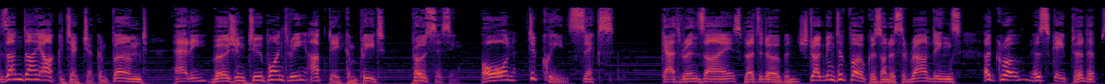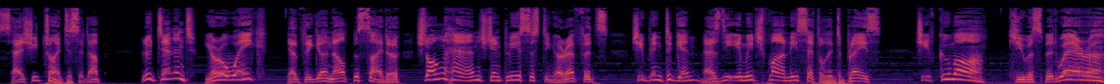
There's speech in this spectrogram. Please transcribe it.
Zundai architecture confirmed. Alley version 2.3 update complete. Processing. Pawn to Queen 6. Catherine's eyes fluttered open, struggling to focus on her surroundings. A groan escaped her lips as she tried to sit up. Lieutenant, you're awake? A figure knelt beside her, strong hands gently assisting her efforts. She blinked again as the image finally settled into place. Chief Kumar, she whispered, where, uh...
